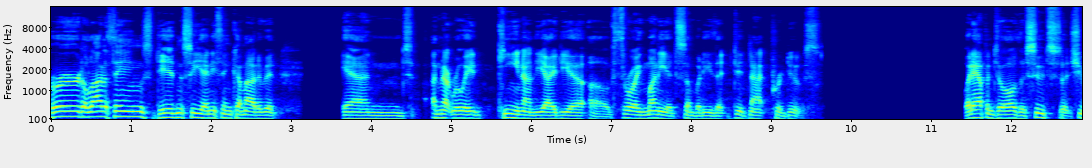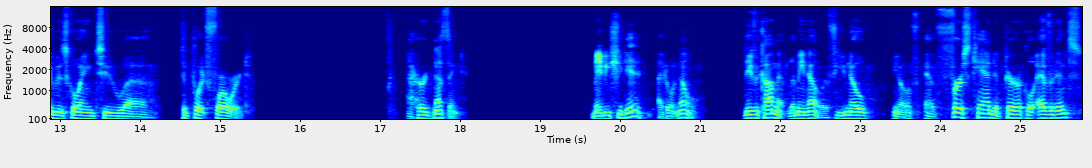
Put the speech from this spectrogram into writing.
Heard a lot of things, didn't see anything come out of it. And I'm not really keen on the idea of throwing money at somebody that did not produce. What happened to all the suits that she was going to uh, to put forward? I heard nothing. Maybe she did. I don't know. Leave a comment. Let me know if you know, you know, have firsthand empirical evidence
